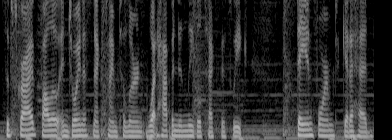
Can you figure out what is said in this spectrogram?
Subscribe, follow, and join us next time to learn what happened in legal tech this week. Stay informed, get ahead,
